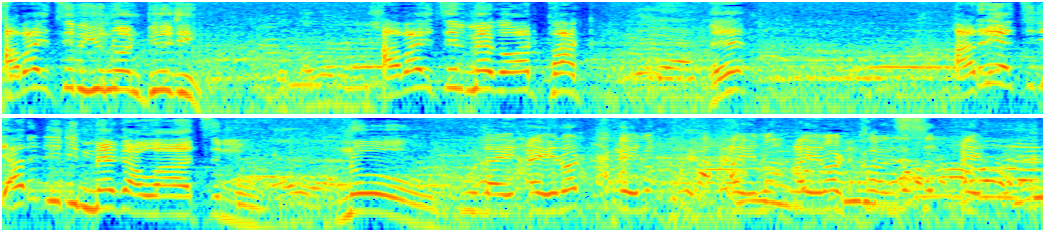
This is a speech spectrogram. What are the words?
Abayitsibi Union Building. Abayitsibi Megawatt Park. Eh? Are they, the megawatts mo? No. Well, are, are you not are you not are you not, are you not, concer- are, are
